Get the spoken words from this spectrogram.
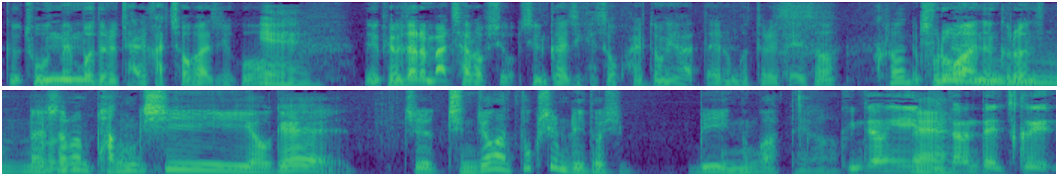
그 좋은 멤버들을 잘 갖춰가지고 예. 예, 별다른 마찰 없이 지금까지 계속 활동해 왔다 이런 것들에 대해서 그런 부러워하는 그런 에서는 방시역의 진정한 뚝심 리더십 이 있는 것 같아요. 굉장히 네. 대단한데 그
